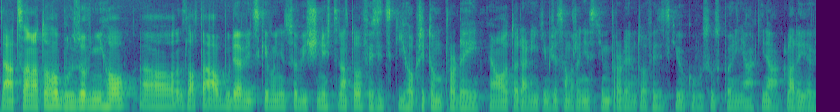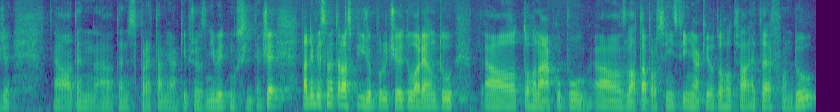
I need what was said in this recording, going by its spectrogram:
ta cena toho burzovního eh, zlata bude vždycky o něco vyšší než cena toho fyzického při tom prodeji. Jo, to daný tím, že samozřejmě s tím prodejem toho fyzického kovu jsou spojeny nějaké náklady, takže eh, ten, eh, ten spread tam nějaký přirozeně být musí. Takže tady bychom teda spíš doporučili tu variantu toho nákupu zlata prostřednictvím nějakého toho třeba ETF fondu.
